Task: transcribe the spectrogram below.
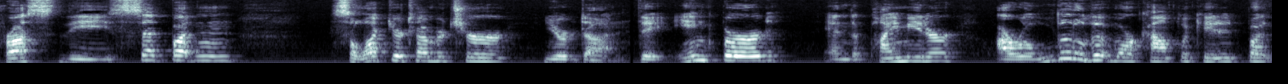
Press the set button, select your temperature, you're done. The Inkbird and the Pymeter are a little bit more complicated, but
